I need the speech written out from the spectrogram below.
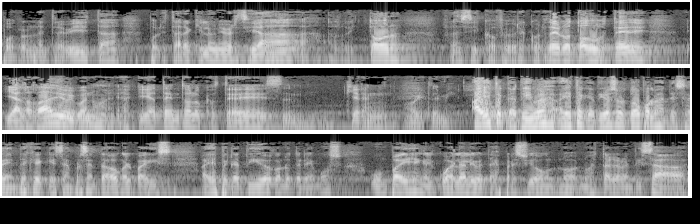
por la entrevista, por estar aquí en la universidad, al rector Francisco Febre Cordero, a todos ustedes y a la radio y bueno, aquí atento a lo que ustedes quieran oír de mí. Hay expectativas, hay expectativas sobre todo por los antecedentes que, se han presentado en el país. Hay expectativas cuando tenemos un país en el cual la libertad de expresión no, está garantizada,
